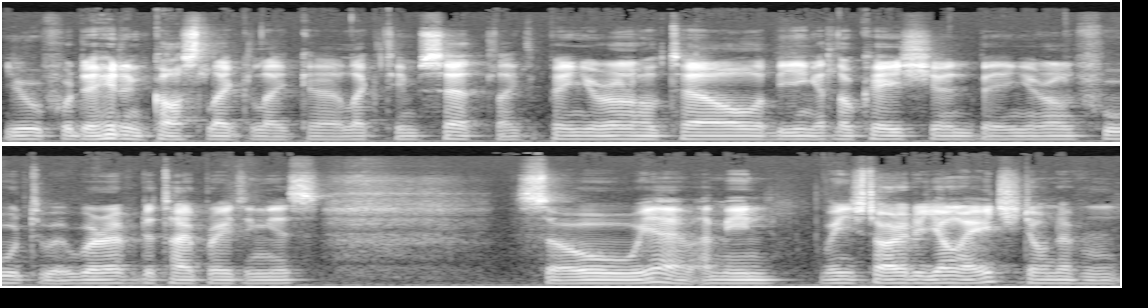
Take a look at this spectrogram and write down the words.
you for the hidden costs, like like uh, like Tim said, like paying your own hotel, being at location, paying your own food wherever the type rating is. So yeah, I mean, when you start at a young age, you don't have a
